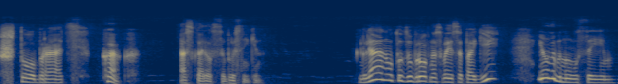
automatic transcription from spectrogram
Что брать? Как? Оскарился Брусникин. Глянул тут Зубров на свои сапоги и улыбнулся им.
